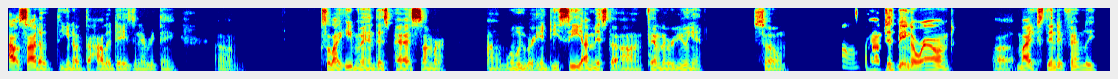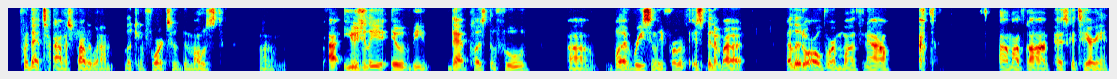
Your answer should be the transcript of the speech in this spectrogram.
outside of the, you know, the holidays and everything. Um, so like even this past summer, um, when we were in DC, I missed the um family reunion. So uh, just being around uh, my extended family for that time is probably what I'm looking forward to the most. Um, I, usually it would be that plus the food, um, but recently for it's been about a little over a month now. um, I've gone pescatarian,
